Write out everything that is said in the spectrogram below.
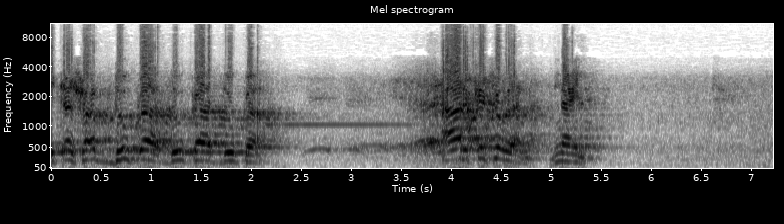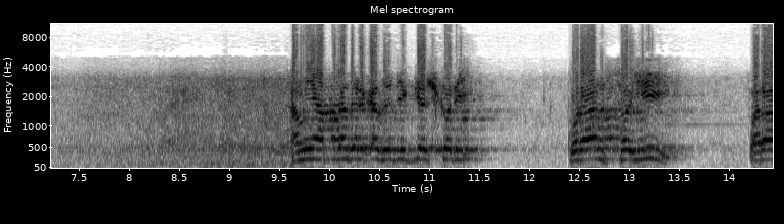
এটা সব ধোকা ধোকা ধোকা। আর কিছু নাই। আমি আপনাদের কাছে জিজ্ঞেস করি, কোরআন সহি পড়া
